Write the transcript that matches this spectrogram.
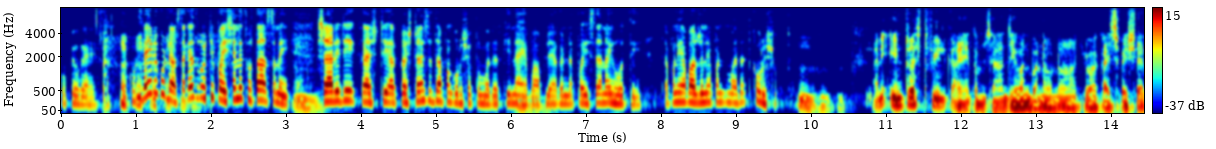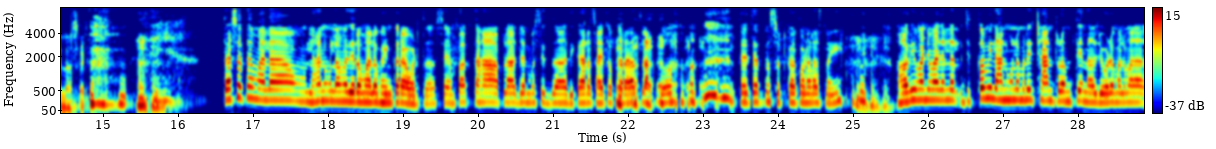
उपयोग आहे. कुठल्याही ना कुठल्या सगळ्याच गोष्टी पैशानेच होता असं नाही. शारीरिक कष्टी कष्टाने सुद्धा आपण करू शकतो मदत की नाही बा आपल्याकडनं पैसा नाही होते तर आपण या बाजूने आपण मदत करू शकतो. आणि इंटरेस्ट फील्ड काय आहे तुमच्या? जेवण बनवणं किंवा काय स्पेशल असं तसं तर मला लहान मुलामध्ये रमायला भयंकर आवडतं. स्वयंपाक तर हा आपला जन्मसिद्ध अधिकारच आहे तो करावाच लागतो. त्याच्यातनं सुटका कोणालाच नाही. हवी म्हणजे माझ्या ल- जितकं मी लहान मुलामध्ये छान रमते ना जेवढं मला मला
